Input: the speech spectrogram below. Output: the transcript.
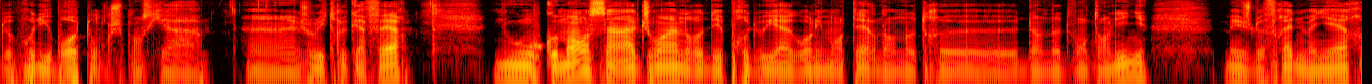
de produits bretons. Je pense qu'il y a un joli truc à faire. Nous, on commence à joindre des produits agroalimentaires dans notre, dans notre vente en ligne, mais je le ferai de manière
